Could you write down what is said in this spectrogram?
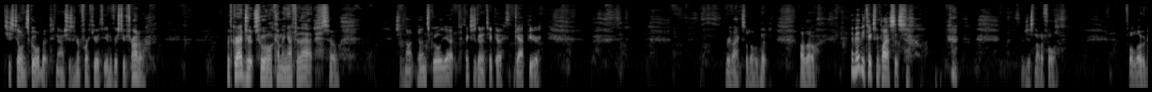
She's still in school, but now she's in her fourth year at the University of Toronto. With graduate school coming after that, so she's not done school yet. I think she's going to take a gap year relax a little bit. Although, and maybe take some classes. just not a full full load.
